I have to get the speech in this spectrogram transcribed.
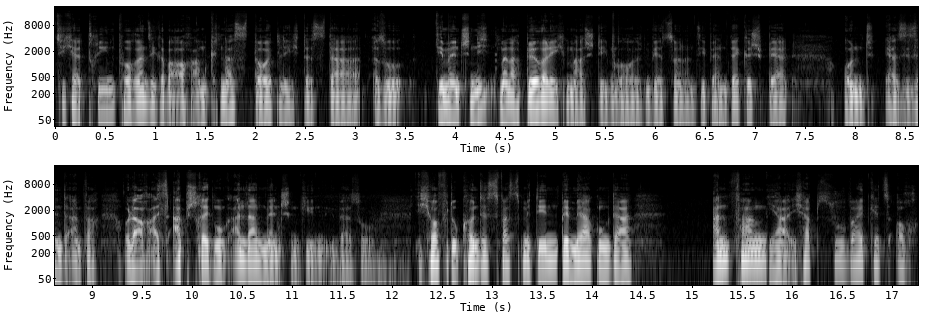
Psychiatrien, Forensik, aber auch am Knast deutlich, dass da also die Menschen nicht mal nach bürgerlichen Maßstäben geholfen wird, sondern sie werden weggesperrt und ja, sie sind einfach, oder auch als Abschreckung anderen Menschen gegenüber so. Ich hoffe, du konntest was mit den Bemerkungen da anfangen. Ja, ich habe soweit jetzt auch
